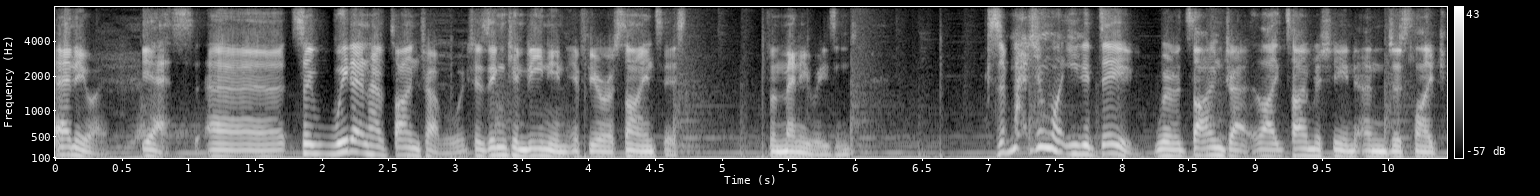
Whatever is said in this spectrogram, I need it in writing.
Anyway, yes. Uh, so we don't have time travel, which is inconvenient if you're a scientist for many reasons. Because imagine what you could do with a time tra- like time machine and just like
